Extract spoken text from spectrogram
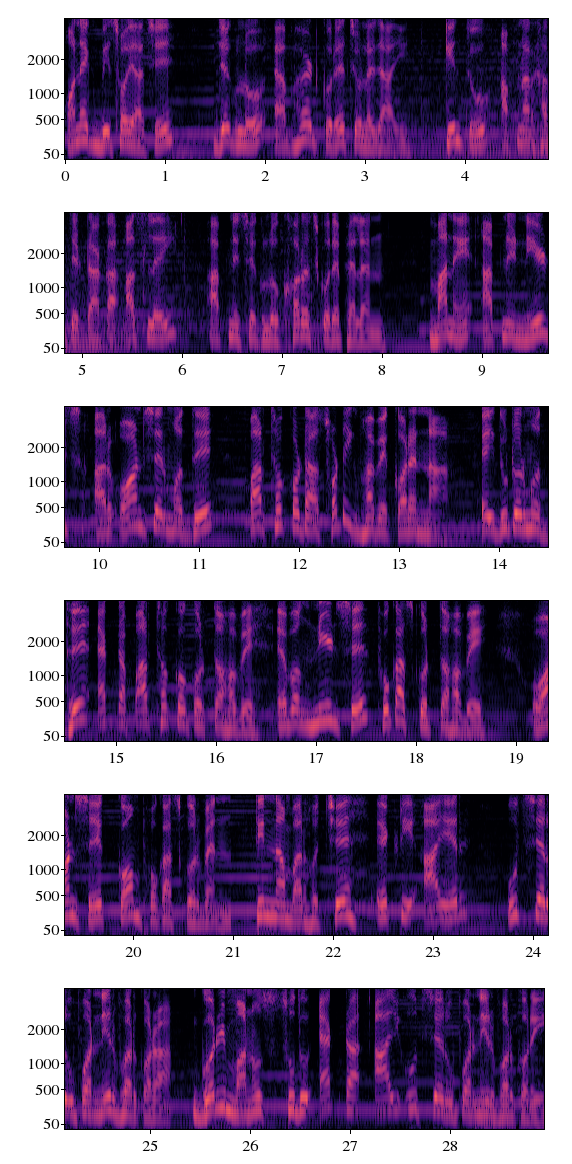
অনেক বিষয় আছে যেগুলো অ্যাভয়েড করে চলে যায়। কিন্তু আপনার হাতে টাকা আসলেই আপনি সেগুলো খরচ করে ফেলেন। মানে আপনি নিডস আর ওয়ান্টসের মধ্যে পার্থক্যটা সঠিকভাবে করেন না। এই দুটোর মধ্যে একটা পার্থক্য করতে হবে এবং নিডসে ফোকাস করতে হবে। ওয়ান্টসে কম ফোকাস করবেন। তিন নাম্বার হচ্ছে একটি আয়ের উৎসের উপর নির্ভর করা। গরিব মানুষ শুধু একটা আয় উৎসের উপর নির্ভর করে।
